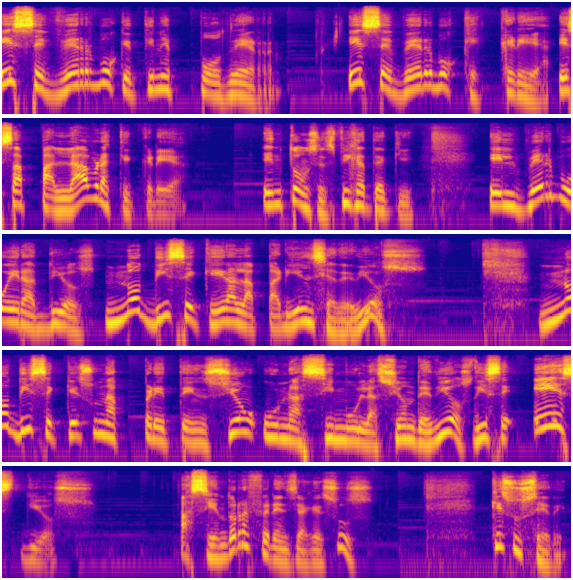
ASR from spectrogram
ese verbo que tiene poder, ese verbo que crea, esa palabra que crea. Entonces, fíjate aquí, el verbo era Dios, no dice que era la apariencia de Dios. No dice que es una pretensión, una simulación de Dios, dice es Dios, haciendo referencia a Jesús. ¿Qué sucede?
